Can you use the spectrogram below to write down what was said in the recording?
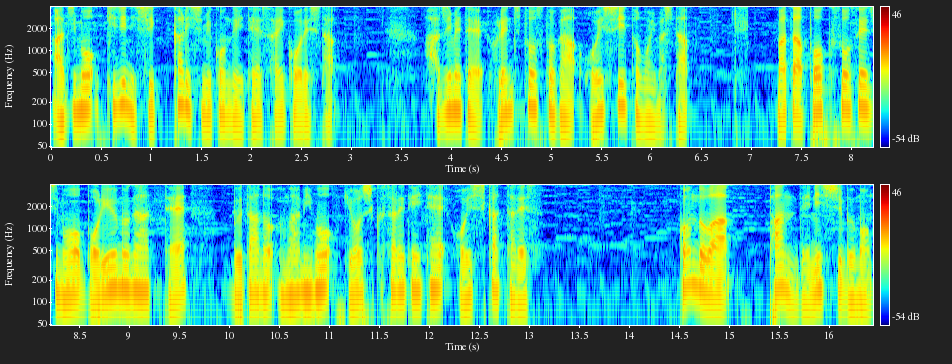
味も生地にしっかり染み込んでいて最高でした。初めてフレンチトーストが美味しいと思いました。またポークソーセージもボリュームがあって、豚の旨味も凝縮されていて美味しかったです。今度はパンデニッシュ部門。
